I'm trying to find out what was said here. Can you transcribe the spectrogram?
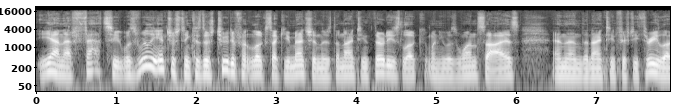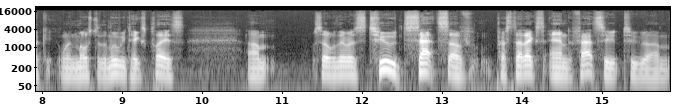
yeah, and that fat suit was really interesting because there's two different looks, like you mentioned. There's the 1930s look when he was one size, and then the 1953 look when most of the movie takes place. Um, so there was two sets of prosthetics and fat suit to um,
